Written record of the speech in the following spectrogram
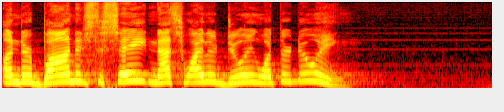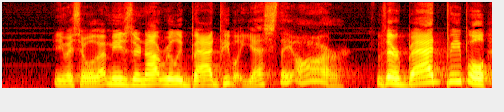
under bondage to Satan. That's why they're doing what they're doing. And you may say, well, that means they're not really bad people. Yes, they are. They're bad people,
